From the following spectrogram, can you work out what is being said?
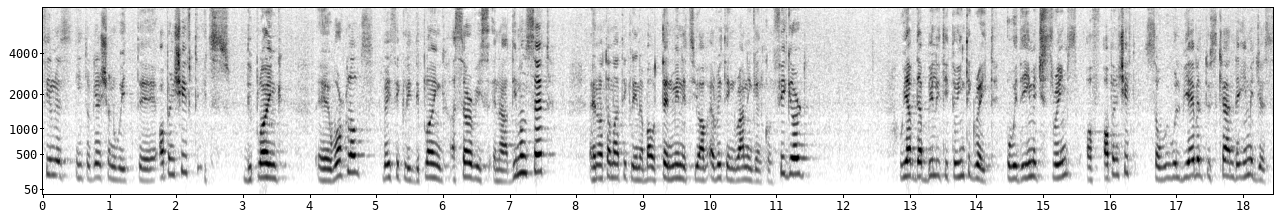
seamless integration with uh, OpenShift. It's deploying workloads, basically deploying a service in a daemon set, and automatically in about 10 minutes you have everything running and configured. We have the ability to integrate with the image streams of OpenShift, so we will be able to scan the images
